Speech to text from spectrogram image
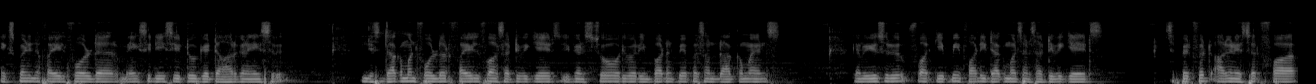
expanding the file folder makes it easy to get organized. In this document folder file for certificates you can store your important papers and documents. Can be used for keeping 40 documents and certificates. It's a perfect organizer for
